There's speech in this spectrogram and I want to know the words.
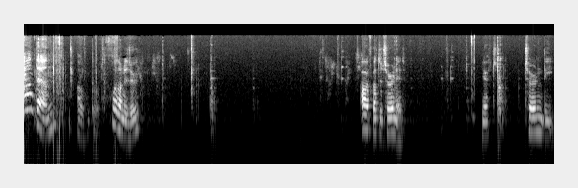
And then, oh my god, what am I gonna do? Oh, I've got to turn it. You have to turn the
